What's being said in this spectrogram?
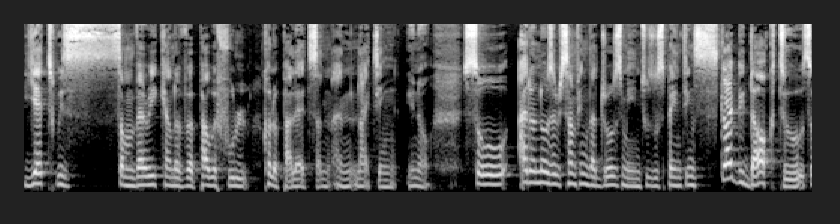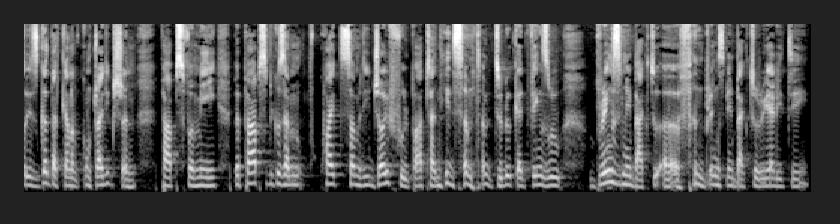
yet with some very kind of uh, powerful color palettes and, and lighting, you know. So I don't know, there is something that draws me into those paintings, slightly dark too. So it's got that kind of contradiction, perhaps for me, but perhaps because I'm quite somebody joyful, perhaps I need some time to look at things who brings me back to earth and brings me back to reality.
